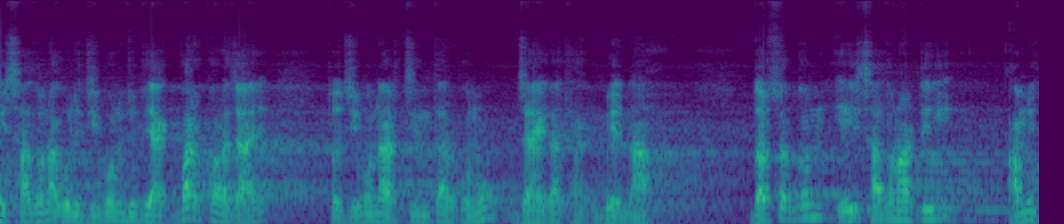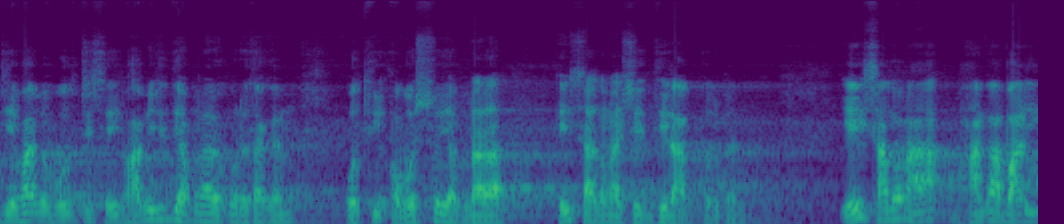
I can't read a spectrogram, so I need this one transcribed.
এই সাধনাগুলি জীবনে যদি একবার করা যায়, তো জীবনে আর চিন্তার কোনো জায়গা থাকবে না। দর্শকগণ, এই সাধনাটি আমি যেভাবে বলছি সেইভাবে যদি আপনারা করে থাকেন, অতি অবশ্যই আপনারা এই সাধনায় সিদ্ধি লাভ করবেন। এই সাধনা ভাঙা বাড়ি,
